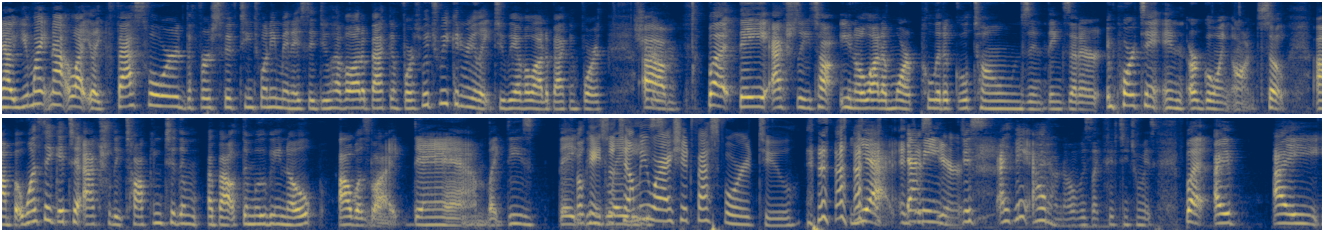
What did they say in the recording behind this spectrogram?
now you might not like like fast forward the first 15 20 minutes they do have a lot of back and forth which we can relate to we have a lot of back and forth. Um but they actually talk you know a lot of more political tones and things that are important and are going on. So um but once they get to actually talking to them about the movie nope i was like damn like these they Okay, so tell me ladies- where I should fast forward to. yeah i mean hear. just i think i don't know it was like 15 20 minutes. But i i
